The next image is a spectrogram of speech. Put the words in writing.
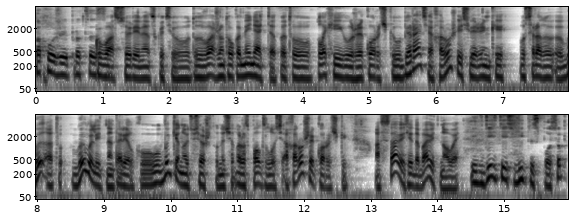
похожие процессы. Квас все время, так сказать, вот, важно только менять, так, это плохие уже корочки убирать, а хорошие свеженькие вот сразу вы, от, вывалить на тарелку, выкинуть все, что начало расползлось, а хорошие корочки оставить и добавить новые. И где здесь вид и способ?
